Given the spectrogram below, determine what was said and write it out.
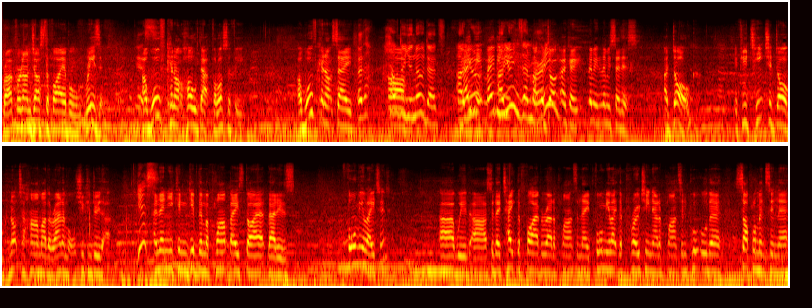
right, for an unjustifiable reason. Yes. A wolf cannot hold that philosophy. A wolf cannot say. But how "Oh, do you know that? Are maybe, you maybe are you in like dog- okay, let me let me say this: a dog. If you teach a dog not to harm other animals, you can do that, Yes. and then you can give them a plant-based diet that is formulated uh, with. Uh, so they take the fiber out of plants and they formulate the protein out of plants and put all the supplements in there,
